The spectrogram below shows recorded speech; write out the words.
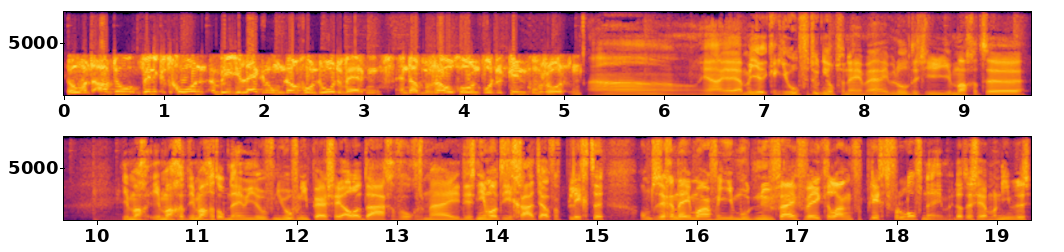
Jo, want af en toe vind ik het gewoon een beetje lekker om dan gewoon door te werken. En dat mevrouw gewoon voor het kind komt zorgen. Ah, ja, ja, ja. Maar je, kijk, je hoeft het ook niet op te nemen, hè? Je bedoelt, dat je, je mag het... eh, je mag, je, mag het, je mag het opnemen. Je hoeft, je hoeft niet per se alle dagen volgens mij... Er is niemand die gaat jou verplichten om te zeggen... nee Marvin, je moet nu vijf weken lang verplicht verlof nemen. Dat is helemaal niet. Dus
